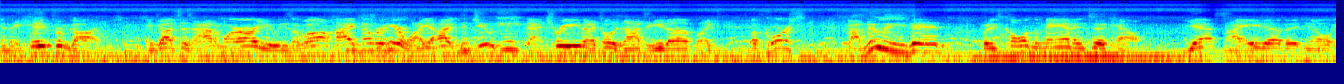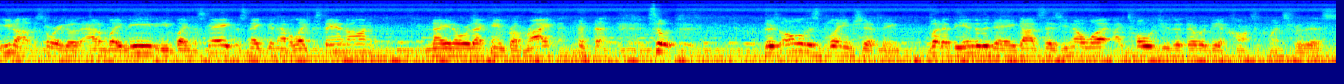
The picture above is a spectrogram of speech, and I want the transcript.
and they hid from God. And God says, Adam, where are you? And he's like, Well, I'm hiding over here. Why are you hiding? Did you eat that tree that I told you not to eat of? Like, of course, God knew he did, but he's calling the man into account. Yes, I ate of it. You know, you know how the story goes. Adam blamed Eve. Eve blamed the snake. The snake didn't have a leg to stand on. Now you know where that came from, right? so there's all this blame shifting. But at the end of the day, God says, you know what? I told you that there would be a consequence for this.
